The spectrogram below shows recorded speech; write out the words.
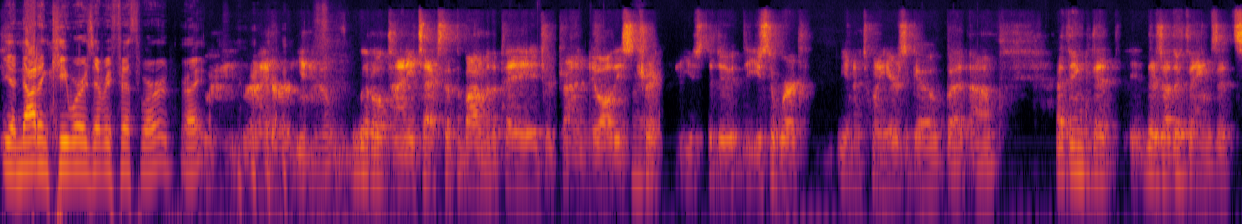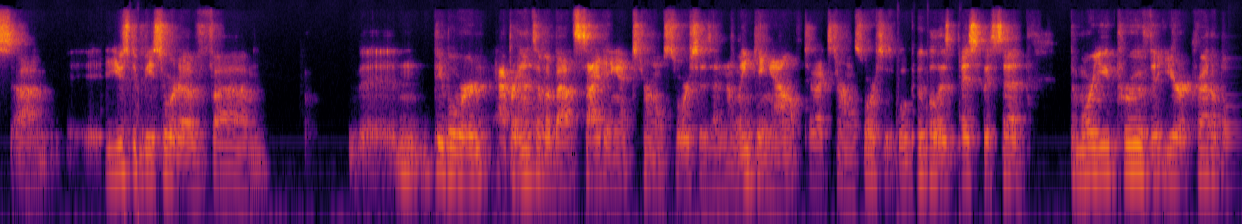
yeah, not in keywords every fifth word, right? Right, right. or you know, little tiny text at the bottom of the page, or trying to do all these right. tricks that used to do that used to work, you know, 20 years ago. But um, I think that there's other things. It's um, it used to be sort of um, people were apprehensive about citing external sources and linking out to external sources. Well, Google has basically said the more you prove that you're a credible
